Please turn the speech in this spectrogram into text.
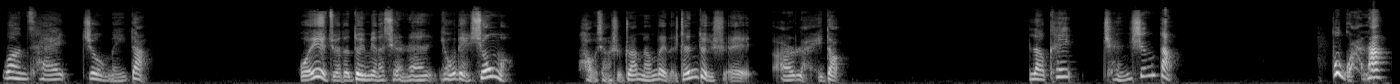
旺财皱眉道：“我也觉得对面的选人有点凶猛，好像是专门为了针对谁而来的。”老 K 沉声道：“不管了，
